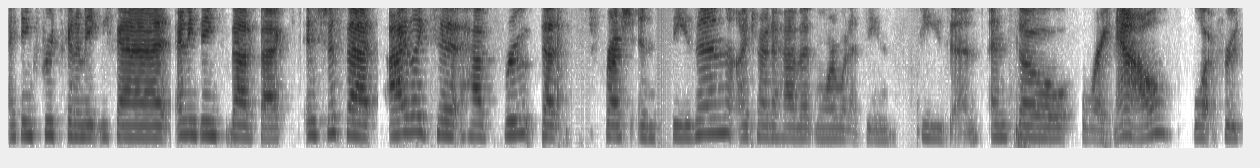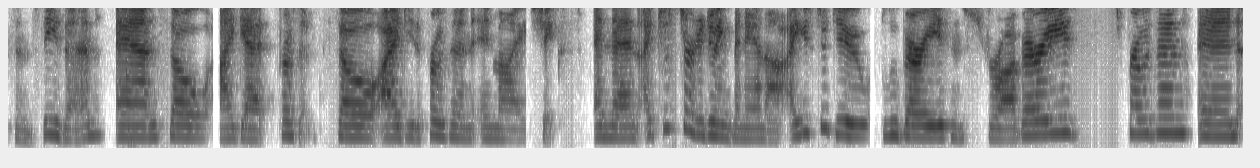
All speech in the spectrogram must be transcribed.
I think fruit's going to make me fat, anything to that effect. It's just that I like to have fruit that's fresh in season. I try to have it more when it's in season. And so right now, what fruits in season. And so I get frozen. So I do the frozen in my shakes. And then I just started doing banana. I used to do blueberries and strawberries frozen and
